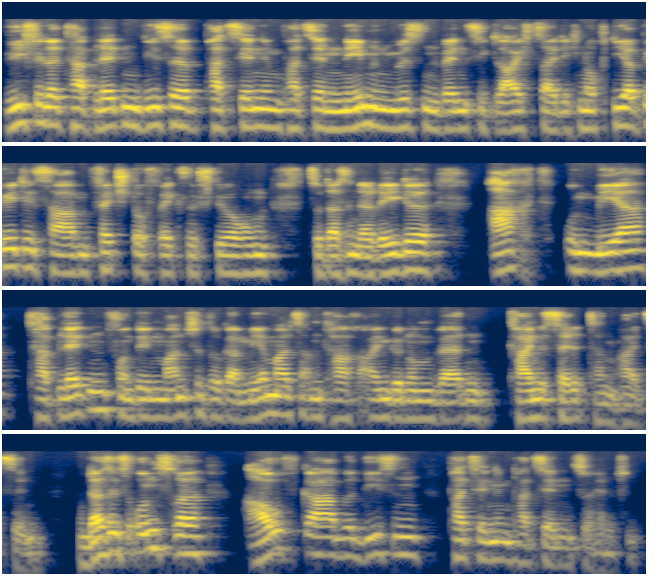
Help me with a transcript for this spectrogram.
wie viele Tabletten diese Patientinnen und Patienten nehmen müssen, wenn sie gleichzeitig noch Diabetes haben, Fettstoffwechselstörungen, sodass in der Regel acht und mehr Tabletten, von denen manche sogar mehrmals am Tag eingenommen werden, keine Seltenheit sind. Und das ist unsere Aufgabe, diesen Patientinnen und Patienten zu helfen.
